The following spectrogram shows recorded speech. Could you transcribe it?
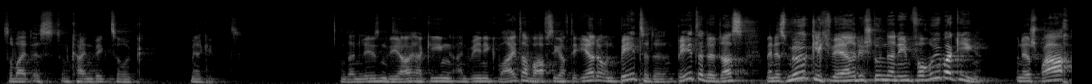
soweit ist und keinen Weg zurück mehr gibt. Und dann lesen wir, er ging ein wenig weiter, warf sich auf die Erde und betete, betete das, wenn es möglich wäre, die Stunde an ihm vorüberging. Und er sprach,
